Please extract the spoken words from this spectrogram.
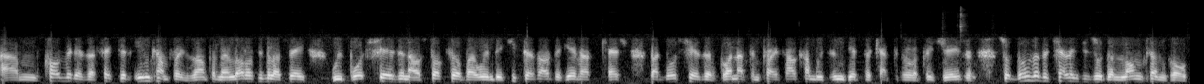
Um, COVID has affected income, for example, and a lot of people are saying we bought shares in our stokvel, but when they kicked us out, they gave us cash, but those shares have gone up in price. How come we didn't get the capital appreciation? So those are the challenges with the long-term goals.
